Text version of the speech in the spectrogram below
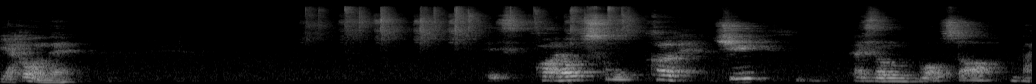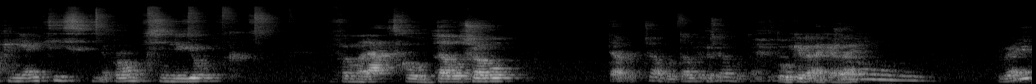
Yeah, go on then. Quite an old school kind of tune, based on Wild Style back in the 80s in the Bronx in New York. From an act called Double Trouble. Double Trouble, Double Trouble, Double Trouble. We'll give it a go, eh? Ready?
